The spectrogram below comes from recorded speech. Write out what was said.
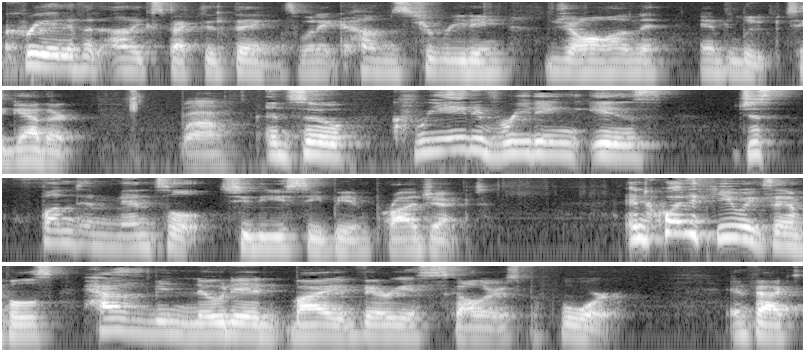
creative and unexpected things when it comes to reading John and Luke together. Wow. And so creative reading is just fundamental to the Eusebian project. And quite a few examples have been noted by various scholars before. In fact,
